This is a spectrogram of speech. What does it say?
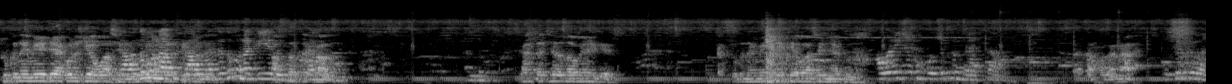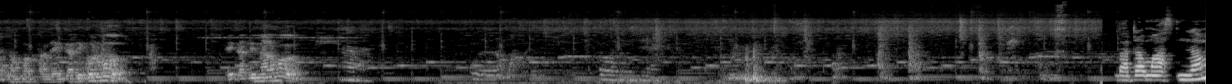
শুকনো মেয়েটা এখন কেউ আসে ডাল দেবো না দেবো ইয়ে দেবো? ছেড়ে দাও মেয়েকে। কেউ আসেনি এখন। আমার এই চোখে প্রচণ্ড ব্যথা। ব্যথা হবে না? প্রচণ্ড ব্যথা। তাহলে করব? নাড়বো হ্যাঁ। বাটা মাছ নিলাম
